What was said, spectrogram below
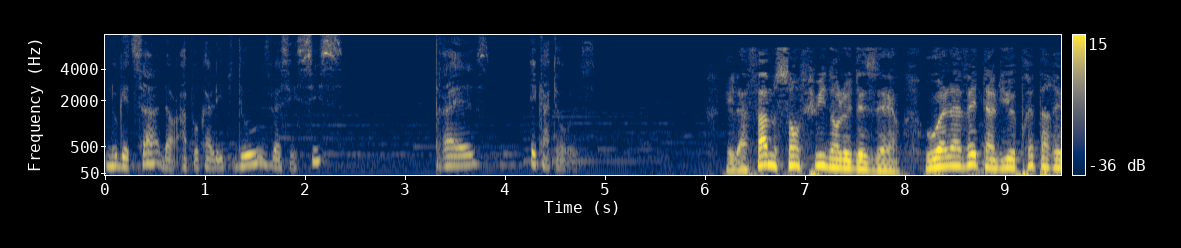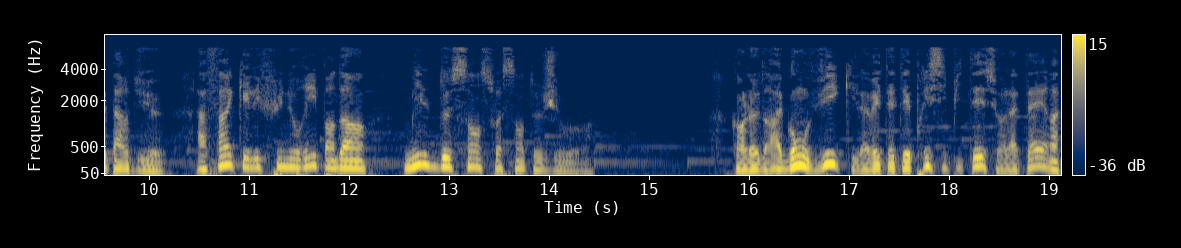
Nous guettons ça dans Apocalypse 12, versets 6, 13 et 14. Et la femme s'enfuit dans le désert, où elle avait un lieu préparé par Dieu, afin qu'elle y fût nourrie pendant 1260 jours. Quand le dragon vit qu'il avait été précipité sur la terre,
